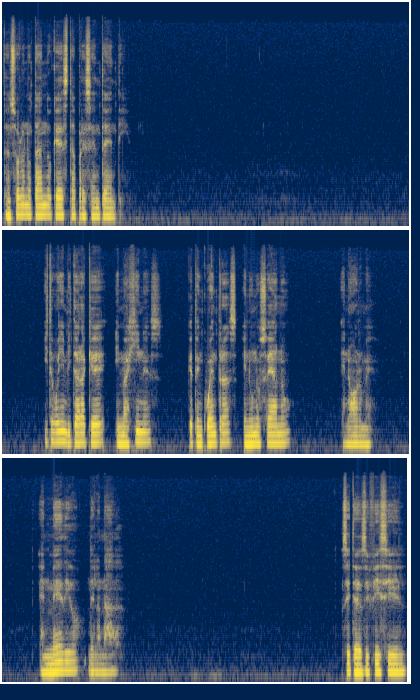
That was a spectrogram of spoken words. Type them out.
tan solo notando que está presente en ti. Te voy a invitar a que imagines que te encuentras en un océano enorme, en medio de la nada. Si te es difícil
